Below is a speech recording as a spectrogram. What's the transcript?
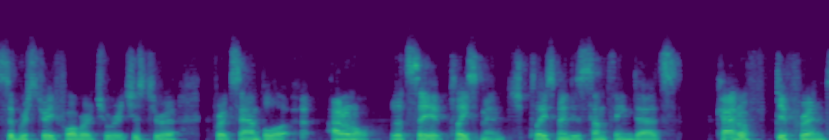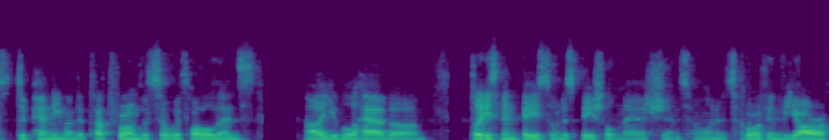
super straightforward to register. For example, I don't know, let's say placement. Placement is something that's kind of different depending on the platform. So with HoloLens, uh, you will have a placement based on the spatial mesh and so on and so forth. In VR,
